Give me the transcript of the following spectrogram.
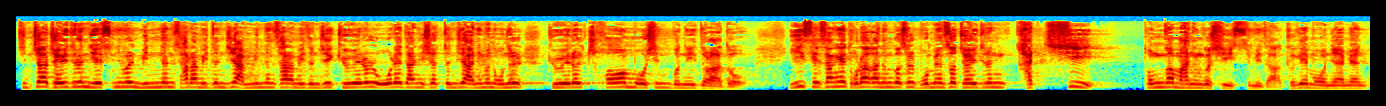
진짜 저희들은 예수님을 믿는 사람이든지 안 믿는 사람이든지 교회를 오래 다니셨든지 아니면 오늘 교회를 처음 오신 분이더라도 이 세상에 돌아가는 것을 보면서 저희들은 같이 동감하는 것이 있습니다. 그게 뭐냐면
